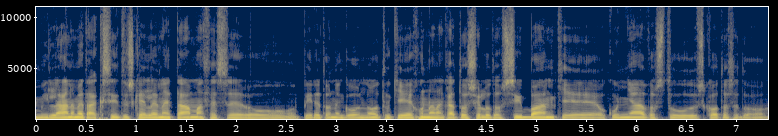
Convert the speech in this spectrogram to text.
μιλάνε μεταξύ τους και λένε Τα άμαθες, ο, πήρε τον εγγονό του και έχουν ανακατώσει όλο το σύμπαν και ο κουνιάδος του σκότωσε το.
